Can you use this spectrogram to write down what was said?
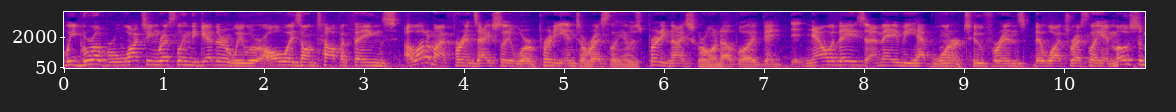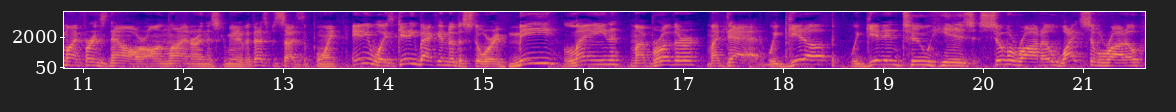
we grew up watching wrestling together. We were always on top of things. A lot of my friends actually were pretty into wrestling. It was pretty nice growing up. Like, nowadays, I maybe have one or two friends that watch wrestling, and most of my friends now are online or in this community, but that's besides the point. Anyways, getting back into the story, me, Lane, my brother, my dad, we get up, we get into his Silverado, white Silverado,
